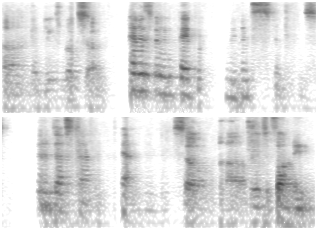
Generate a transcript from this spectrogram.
uh, in Leesburg, so, And it's been in the paper, I mean, it's, it's been dust up, yeah. so, uh, It was a fun meeting.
